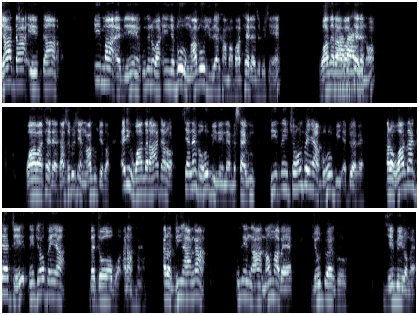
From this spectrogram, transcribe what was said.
ယတာဧတာဣမအပြင်ဦးဇင်းတို့ကအင်္ဂဘုတ်ငါးဘုတ်ယူတဲ့အခါမှာဘာထည့်လဲဆိုလို့ရှိရင်ဝါဒရာဘာထည့်တယ်နော် ဝါပါထက်တယ်ဒါဆိုလို့ရှိရင်၅ခုပြည့်သွားအဲ့ဒီဝါဒရာကကြတော့ကျန်တဲ့ဘဟုတ်ဘီနေနဲ့မဆိုင်ဘူးဒီသင်္ချောဘေယဘဟုတ်ဘီအတွက်ပဲအဲ့တော့ဝါဒတတ်တွေသင်္ချောဘေယဘဒောပေါ့အဲ့ဒါမှန်အဲ့တော့ဒီဟာကဦးစင်းကနောက်မှပဲရုပ်တွက်ကိုရေးပြီးတော့မယ်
